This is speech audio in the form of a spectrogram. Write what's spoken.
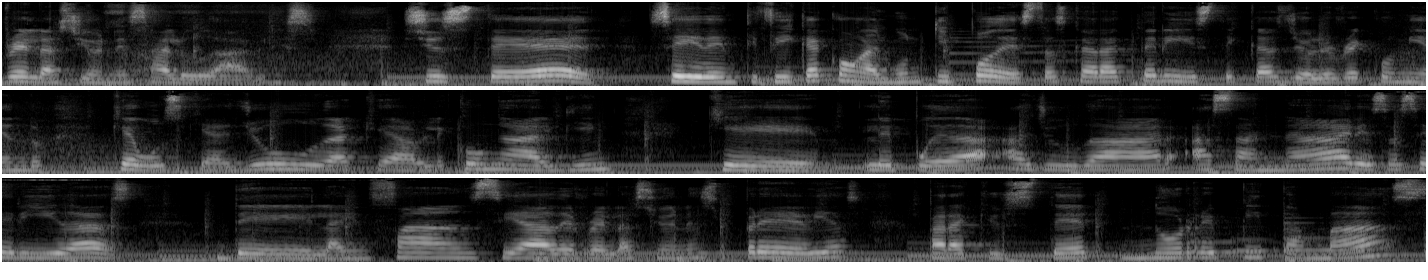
relaciones saludables. Si usted se identifica con algún tipo de estas características, yo le recomiendo que busque ayuda, que hable con alguien que le pueda ayudar a sanar esas heridas de la infancia, de relaciones previas, para que usted no repita más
